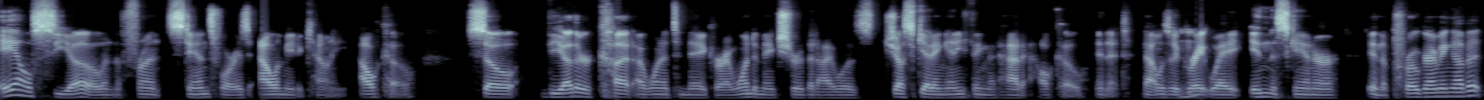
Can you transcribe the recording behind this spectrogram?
ALCO in the front stands for is Alameda County, ALCO. So the other cut I wanted to make, or I wanted to make sure that I was just getting anything that had ALCO in it. That was a Mhm. great way in the scanner, in the programming of it,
